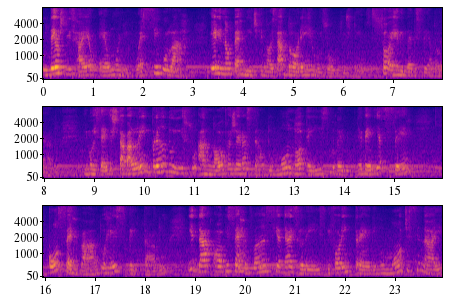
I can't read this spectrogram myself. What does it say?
O Deus de Israel é único, é singular ele não permite que nós adoremos outros deuses. Só ele deve ser adorado. E Moisés estava lembrando isso à nova geração. Do monoteísmo deveria ser conservado, respeitado e da observância das leis que foram entregues no Monte Sinai.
